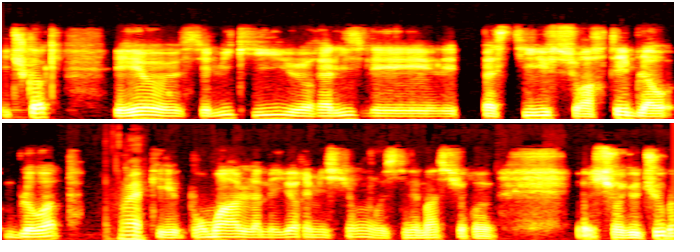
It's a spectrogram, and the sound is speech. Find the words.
Hitchcock. Et c'est lui qui réalise les, les pastiches sur Arte Blow Up, qui est pour moi la meilleure émission au cinéma sur, sur YouTube.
